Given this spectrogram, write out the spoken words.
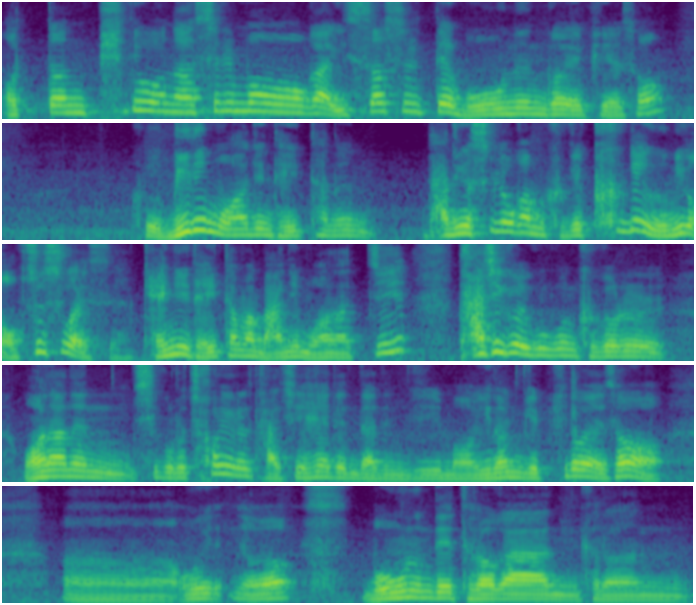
어떤 필요나 쓸모가 있었을 때 모으는 거에 비해서 그 미리 모아진 데이터는 나중에 쓰려고 하면 그게 크게 의미가 없을 수가 있어요. 괜히 데이터만 많이 모아놨지 다시 결국은 그거를 원하는 식으로 처리를 다시 해야 된다든지 뭐 이런 게 필요해서 어 오히려 모으는데 들어간 그런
